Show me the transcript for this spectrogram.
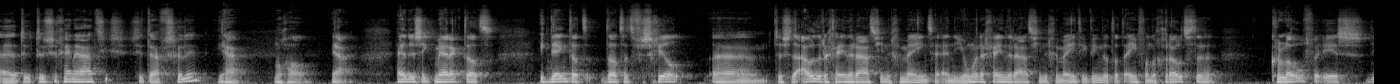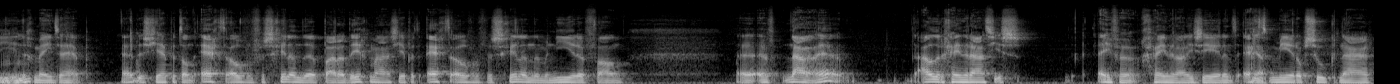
uh, tussen generaties? Zit daar verschil in? Ja, nogal. Ja. He, dus ik merk dat. Ik denk dat, dat het verschil uh, tussen de oudere generatie in de gemeente en de jongere generatie in de gemeente, ik denk dat dat een van de grootste kloven is die je mm -hmm. in de gemeente hebt. He, dus je hebt het dan echt over verschillende paradigma's. Je hebt het echt over verschillende manieren van. nou, hè, de oudere generatie is even generaliserend echt ja. meer op zoek naar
